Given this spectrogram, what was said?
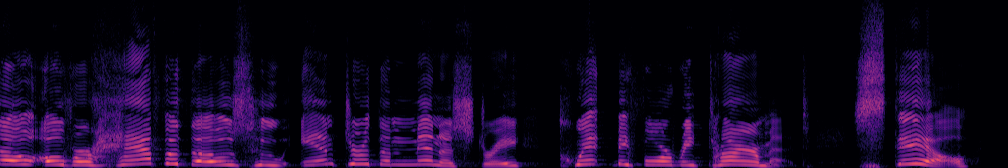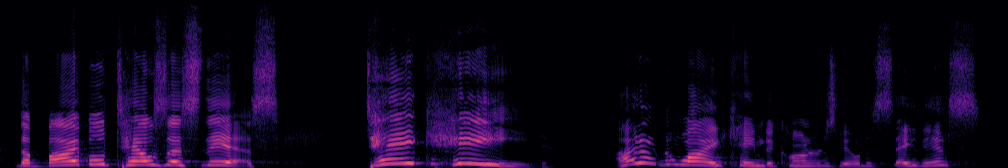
though over half of those who enter the ministry quit before retirement, still, the Bible tells us this take heed. I don't know why I came to Connersville to say this,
